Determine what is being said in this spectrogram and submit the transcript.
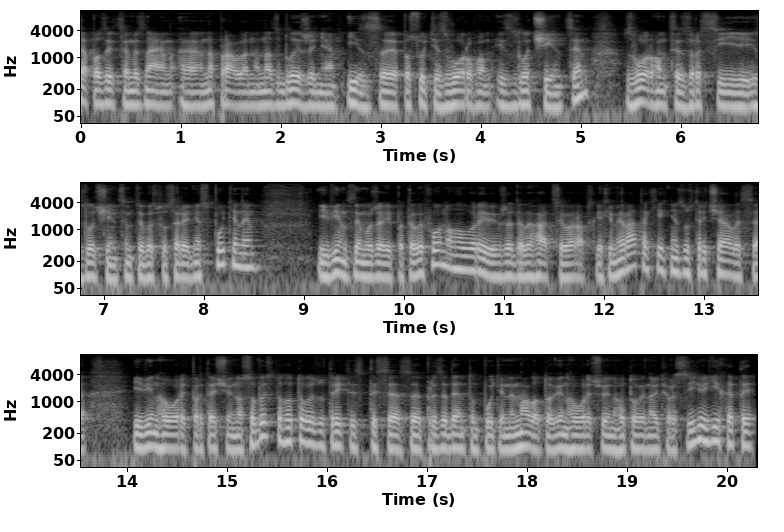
Ця позиція ми знаємо направлена на зближення із по суті з ворогом із злочинцем. З ворогом це з Росії, і злочинцем це безпосередньо з Путіним. І він з ним вже і по телефону говорив, і вже делегації в Арабських Еміратах їхні зустрічалися. І він говорить про те, що він особисто готовий зустрітися з президентом Путіним. Мало того, він говорить, що він готовий навіть в Росію їхати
